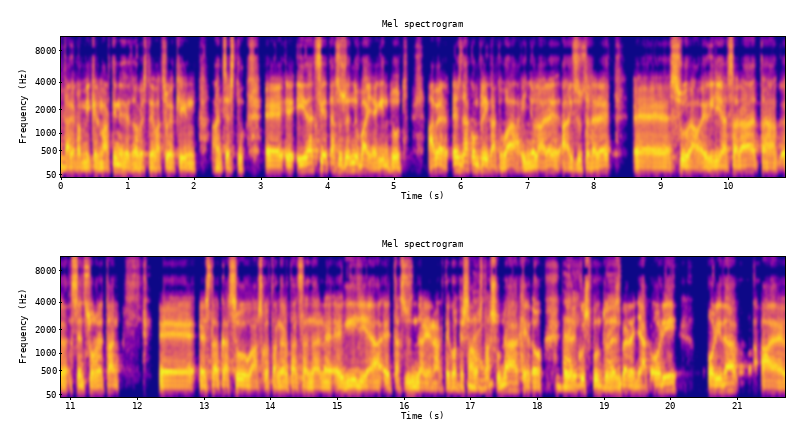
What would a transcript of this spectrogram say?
eta gero Mikel Martinez eta beste batzuekin antzestu. E, e, idatzi eta zuzendu bai egin dut. A ber, ez da komplikatua, inola ere, hain zuzen ere, e, zu egilea zara eta e, zentzu horretan e, ez daukazu askotan gertatzen den egilea eta zuzendarien arteko desadostasunak edo, Bai, edo ikuspuntu bai. desberdinak hori hori da a,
